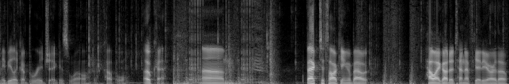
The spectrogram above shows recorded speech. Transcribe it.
Maybe like a bridge egg as well. A couple. Okay. Um, back to talking about how I got a 10 FKDR though.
